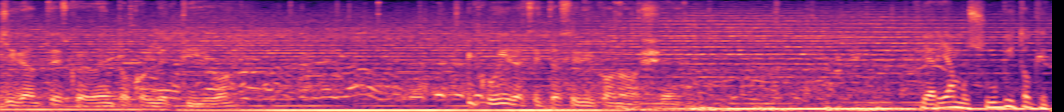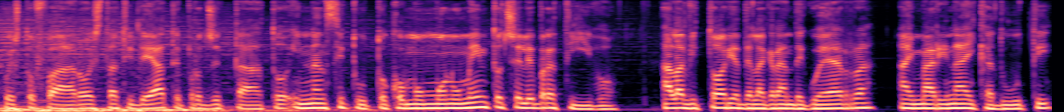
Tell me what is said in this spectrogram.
gigantesco evento collettivo in cui la città si riconosce Chiariamo subito che questo faro è stato ideato e progettato innanzitutto come un monumento celebrativo alla vittoria della Grande Guerra, ai marinai caduti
